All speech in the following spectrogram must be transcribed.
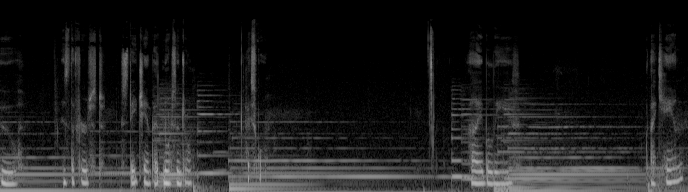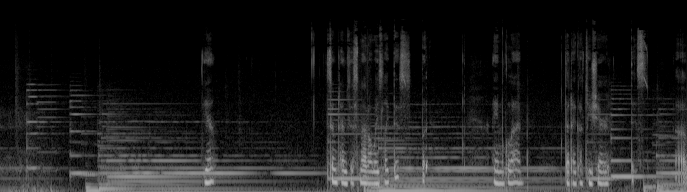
who is the first state champ at North Central High School. I believe I can. Yeah. Sometimes it's not always like this, but I am glad that I got to share this uh,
